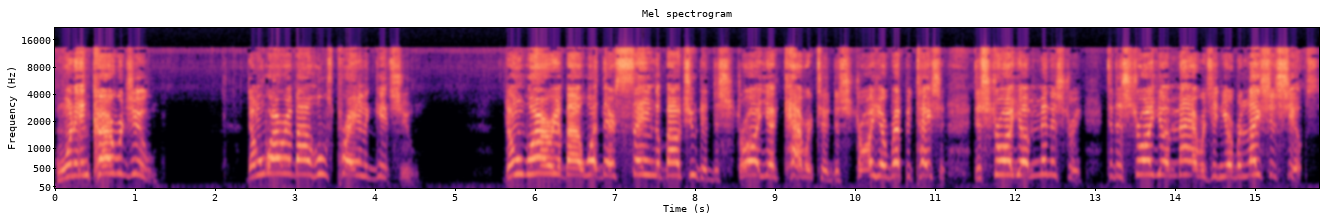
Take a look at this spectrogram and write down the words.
I want to encourage you. Don't worry about who's praying against you. Don't worry about what they're saying about you to destroy your character, destroy your reputation, destroy your ministry, to destroy your marriage and your relationships.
